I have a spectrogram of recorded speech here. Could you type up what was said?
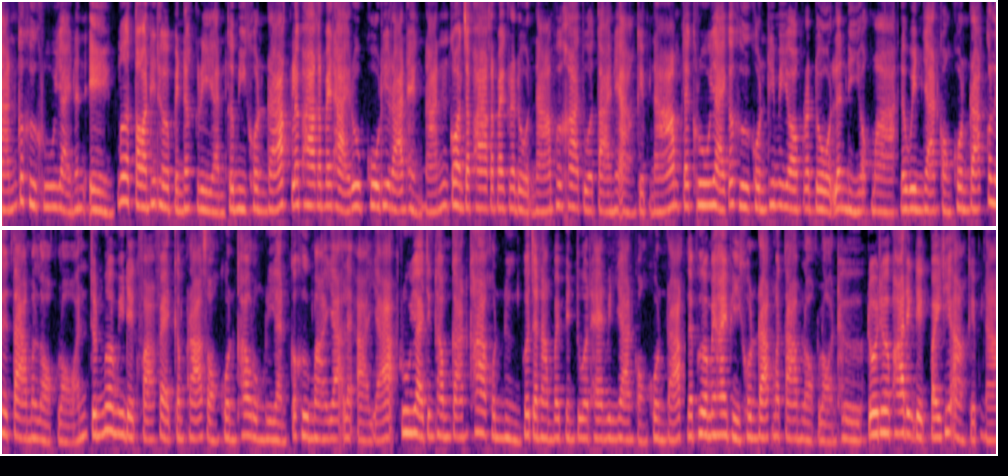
นั้นก็คือครูใหญ่นั่นเอง เมื่อตอนที่เธอเป็นนักเรียน เธอมีคนรักและพากันไปถ่ายรูปคู่ที่ร้านแห่งนั้น ก่อนจะพากันไปกระโดดน้ำเพื่อฆ่าตัวตายในอ่างเก็บน้ำแต่ครูใหญ่ก็คือคนที่ไม่ยอมกระโดดและหนีออกมา และวิญญาณของคนรักก็เลยตามมาหลอกหลอน จนเมื่อมีเด็กฝาแฝดกำพร้าสองคนเข้าโรงเรียน ก็คือมายะและอายะ ครูใหญ่จึงทำการฆ่าคนหนึ่ง เพื่อจะนำไปเป็นตัวแทนวิญญาณของคนรัก และเพื่อไม่ให้ผีคนรักมาตามหลอกหลอนเธอ โดยเธอพาเด็กๆ ไปที่อ่างเก็บน้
